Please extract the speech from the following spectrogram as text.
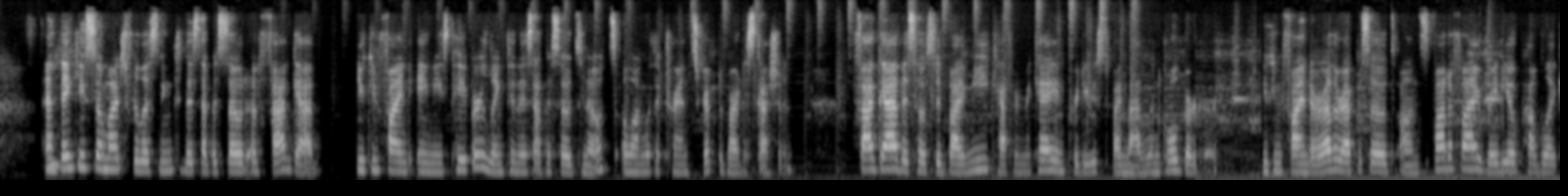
and thank you so much for listening to this episode of FabGab. You can find Amy's paper linked in this episode's notes, along with a transcript of our discussion. FabGab is hosted by me, Catherine McKay, and produced by Madeline Goldberger. You can find our other episodes on Spotify, Radio Public,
